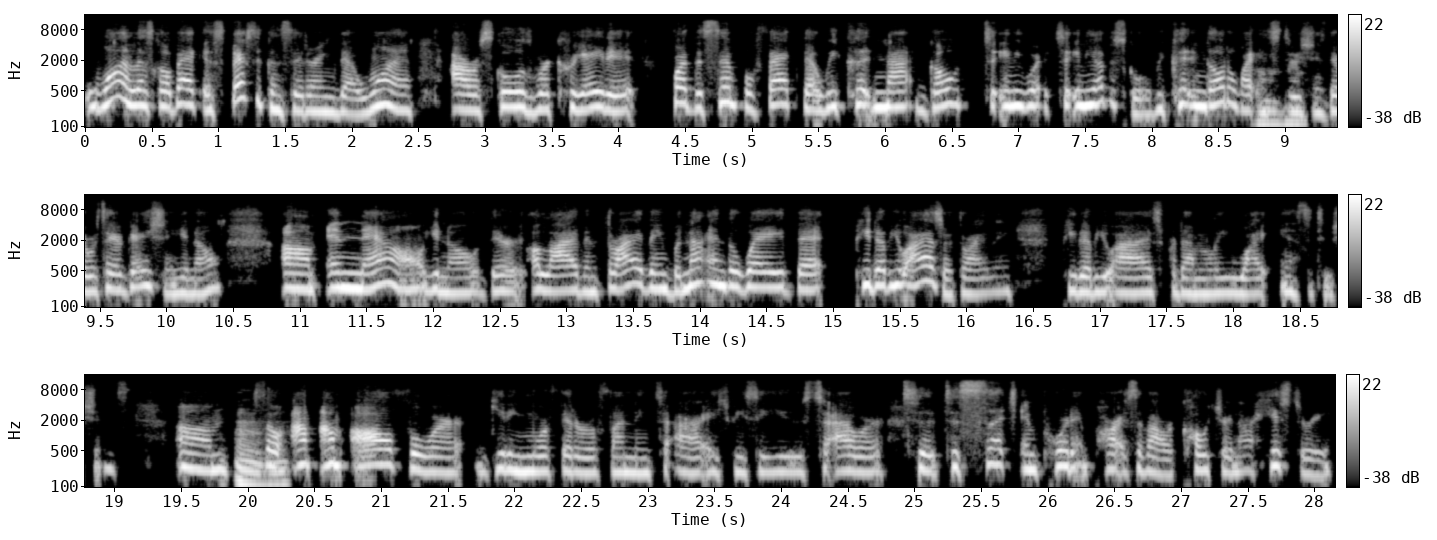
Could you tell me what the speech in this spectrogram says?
one, let's go back, especially considering that one, our schools were created for the simple fact that we could not go to anywhere to any other school. We couldn't go to white mm-hmm. institutions. There was segregation, you know. Um, and now, you know, they're alive and thriving, but not in the way that PWIs are thriving. PWIs predominantly white institutions. Um, mm-hmm. So I'm I'm all for getting more federal funding to our HBCUs, to our to to such important parts of our culture and our history.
